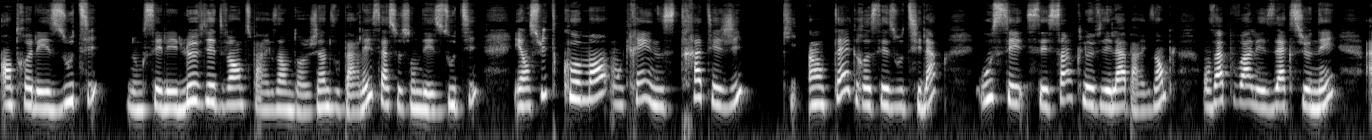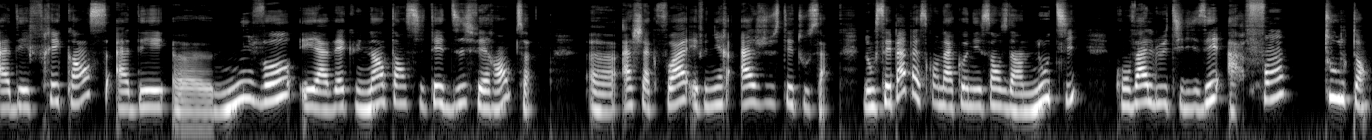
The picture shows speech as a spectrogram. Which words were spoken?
entre les outils. Donc c'est les leviers de vente par exemple dont je viens de vous parler, ça ce sont des outils. Et ensuite comment on crée une stratégie qui intègre ces outils-là, ou ces, ces cinq leviers-là, par exemple, on va pouvoir les actionner à des fréquences, à des euh, niveaux et avec une intensité différente euh, à chaque fois et venir ajuster tout ça. Donc c'est pas parce qu'on a connaissance d'un outil qu'on va l'utiliser à fond tout le temps.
